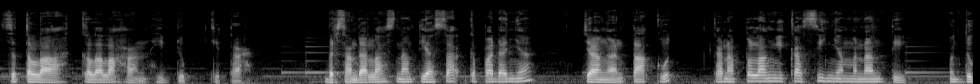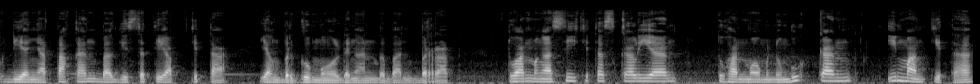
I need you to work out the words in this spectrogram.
setelah kelelahan hidup kita. Bersandarlah senantiasa kepadanya, jangan takut karena pelangi kasih-Nya menanti untuk dia nyatakan bagi setiap kita yang bergumul dengan beban berat Tuhan mengasihi kita sekalian, Tuhan mau menumbuhkan iman kita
